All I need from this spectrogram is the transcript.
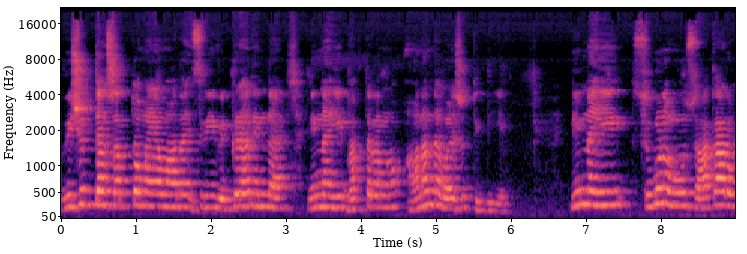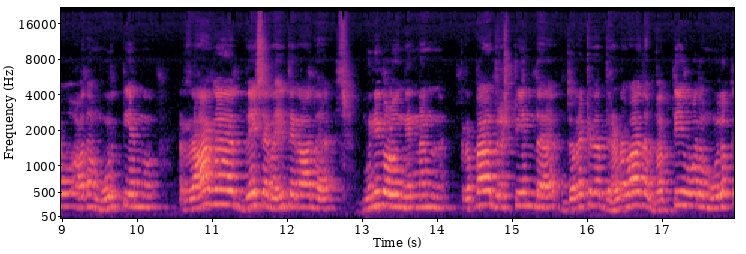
ವಿಶುದ್ಧ ಸತ್ವಮಯವಾದ ಶ್ರೀ ವಿಗ್ರಹದಿಂದ ನಿನ್ನ ಈ ಭಕ್ತರನ್ನು ಆನಂದಗೊಳಿಸುತ್ತಿದ್ದೀಯೆ. ನಿನ್ನ ಈ ಸುಗುಣವು ಸಾಕಾರವೂ ಆದ ಮೂರ್ತಿಯನ್ನು ರಾಗ ದ್ವೇಷರಹಿತರಾದ ಮುನಿಗಳು ನಿನ್ನ ಕೃಪಾ ದೃಷ್ಟಿಯಿಂದ ದೊರಕಿದ ದೃಢವಾದ ಭಕ್ತಿಯೋದ ಮೂಲಕ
